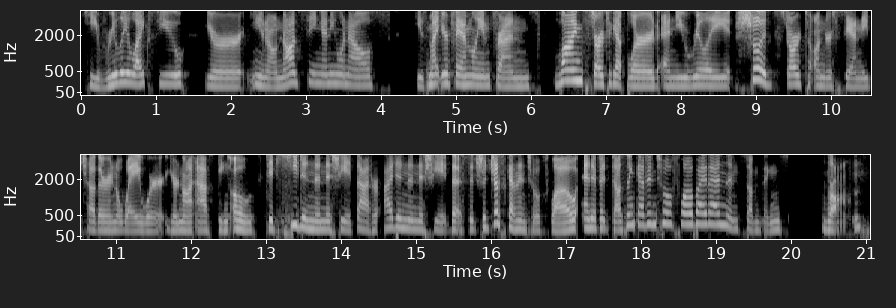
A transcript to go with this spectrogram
He really likes you. You're you know not seeing anyone else he's met your family and friends. Lines start to get blurred, and you really should start to understand each other in a way where you're not asking, Oh, did he didn't initiate that? Or I didn't initiate this. It should just get into a flow. And if it doesn't get into a flow by then, then something's wrong.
